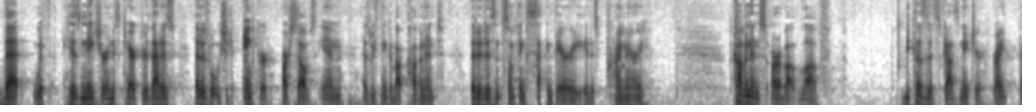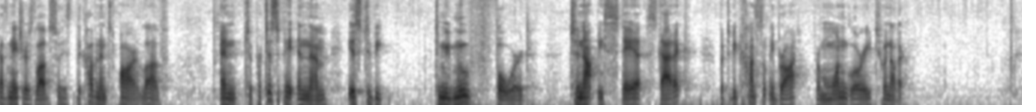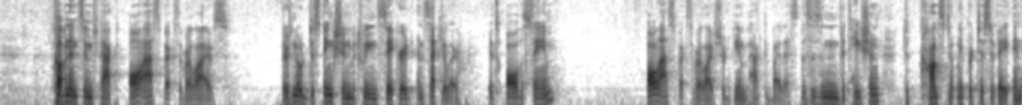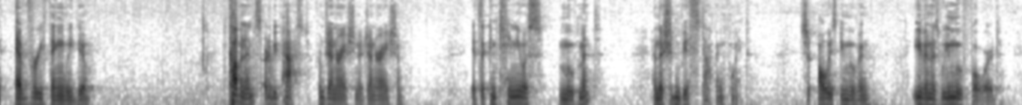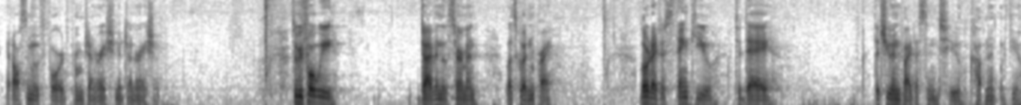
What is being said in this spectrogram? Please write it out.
that with his nature and his character, that is, that is what we should anchor ourselves in as we think about covenant, that it isn't something secondary, it is primary. Covenants are about love because it's God's nature, right? God's nature is love, so his, the covenants are love. And to participate in them is to be, to be moved forward, to not be stay, static, but to be constantly brought from one glory to another. Covenants impact all aspects of our lives. There's no distinction between sacred and secular, it's all the same. All aspects of our lives should be impacted by this. This is an invitation to constantly participate in everything we do. Covenants are to be passed from generation to generation. It's a continuous movement, and there shouldn't be a stopping point. It should always be moving. Even as we move forward, it also moves forward from generation to generation. So before we dive into the sermon, let's go ahead and pray. Lord, I just thank you today that you invite us into covenant with you.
